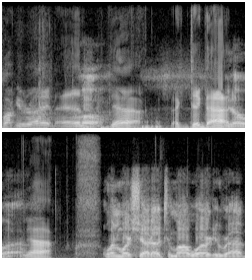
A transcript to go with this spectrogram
Fucking right, man. Oh, Yeah. I dig that. You know, uh, yeah. one more shout out to Ma Ward, who, uh,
